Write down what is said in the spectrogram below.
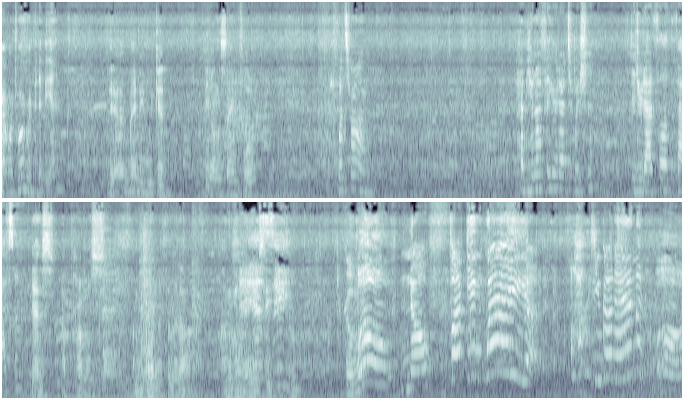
Figure out what dorm we're going to be in. Yeah, maybe we could be on the same floor. What's wrong? Have you not figured out tuition? Did your dad fill out the FAFSA? Yes, I promise. I'm going to fill it out. I'm going to ASC. Come on! No fucking way! Oh, you got in? Oh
